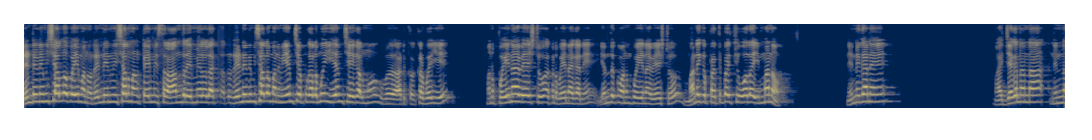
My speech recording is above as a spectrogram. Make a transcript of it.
రెండు నిమిషాల్లో పోయి మనం రెండు నిమిషాలు మనకు టైం ఇస్తారు. అందరూ ఎమ్మెల్యేలు లేకపోతే రెండు నిమిషాల్లో మనం ఏం చెప్పగలము? ఏం చేయగలము? అటు అక్కడ పోయి మనం పోయినా వేస్ట్ అక్కడ పోయినా కానీ ఎందుకు మనం పోయినా వేస్ట్? మనకి ప్రతిపక్ష హోదా ఇమ్మను. నిన్నగానే మా జగనన్న నిన్న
